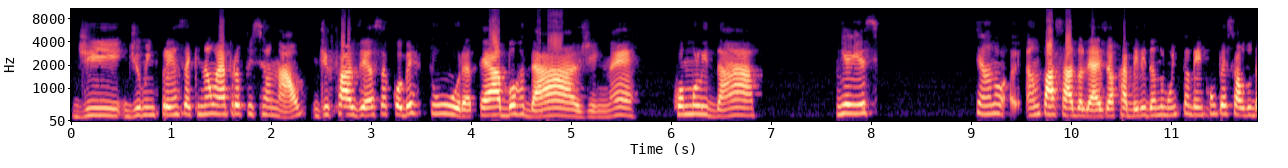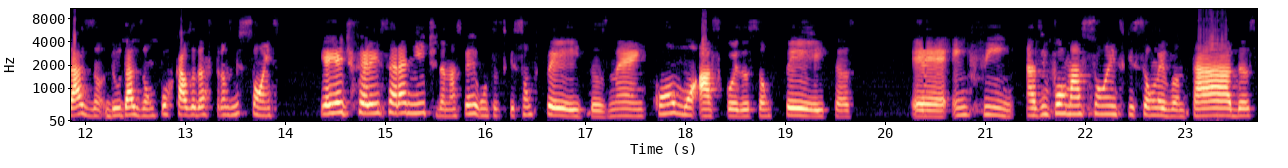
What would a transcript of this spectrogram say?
de, de uma imprensa que não é profissional, de fazer essa cobertura, até a abordagem, né? Como lidar. E aí, esse ano, ano passado, aliás, eu acabei lidando muito também com o pessoal do Dazon, do Dazon por causa das transmissões. E aí a diferença era nítida nas perguntas que são feitas, né? Em como as coisas são feitas, é, enfim, as informações que são levantadas.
